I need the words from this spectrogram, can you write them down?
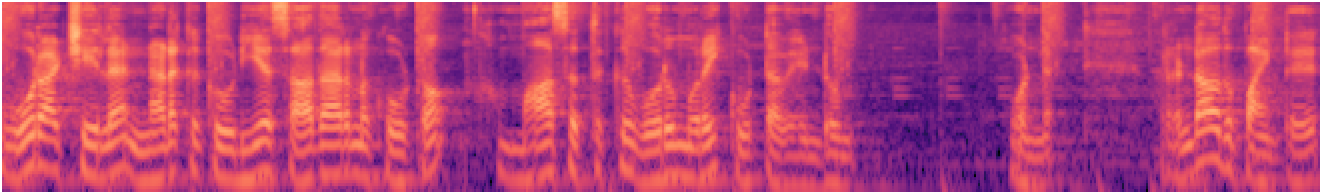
ஊராட்சியில் நடக்கக்கூடிய சாதாரண கூட்டம் மாதத்துக்கு ஒரு முறை கூட்ட வேண்டும். ஒன்று ரெண்டாவது பாயிண்ட்டு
